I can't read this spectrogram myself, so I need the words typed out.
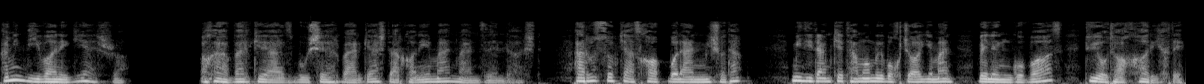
همین دیوانگیش را آخه اول که از بوشهر برگشت در خانه من منزل داشت. هر روز صبح که از خواب بلند می شدم می‌دیدم که تمام بخچه من ولنگواز توی اتاقها ریخته.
